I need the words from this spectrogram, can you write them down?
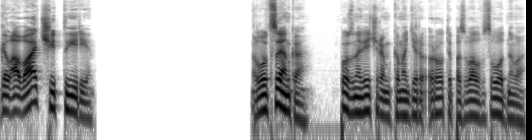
Глава 4 «Луценко!» Поздно вечером командир роты позвал взводного.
